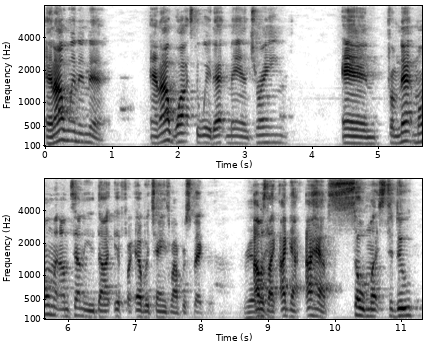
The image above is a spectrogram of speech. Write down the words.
And I went in there and I watched the way that man trained. And from that moment, I'm telling you, Doc, it forever changed my perspective. Really? I was like, I got, I have so much to do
